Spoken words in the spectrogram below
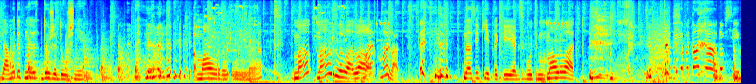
Да, ми тут не дуже душні. Маурлет. Ма- Маурлелат. У нас які такі, як звуть? Маурлат. Є питання до всіх.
